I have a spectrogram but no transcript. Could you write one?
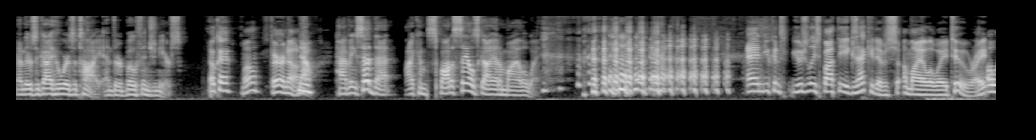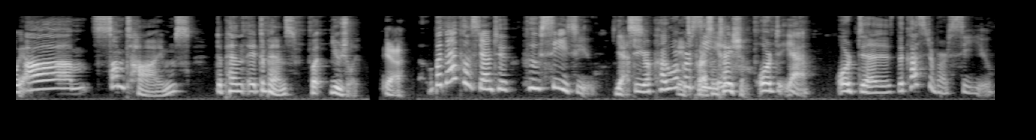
and there's a guy who wears a tie, and they're both engineers. Okay, well, fair enough. Now, having said that, I can spot a sales guy at a mile away. And you can usually spot the executives a mile away too, right? oh yeah. Um, sometimes depend it depends, but usually Yeah. But that comes down to who sees you. yes. Do your coworkers it's see you? presentation. Or do, yeah, or does the customer see you?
